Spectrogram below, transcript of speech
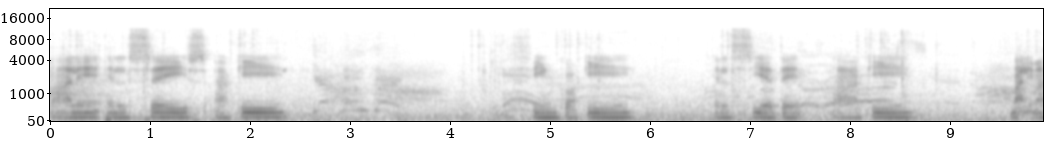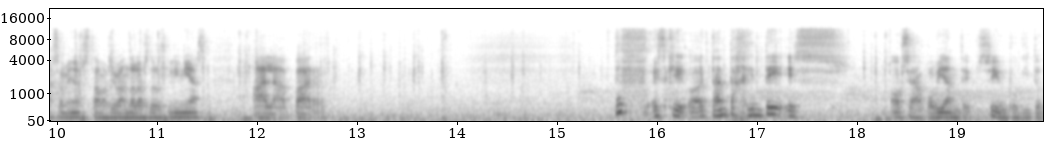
vale, el 6 aquí. 5 aquí. El 7 aquí. Vale, más o menos estamos llevando las dos líneas a la par. Uf, es que tanta gente es... O sea, agobiante. Sí, un poquito.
